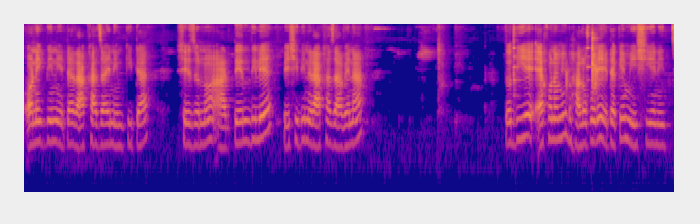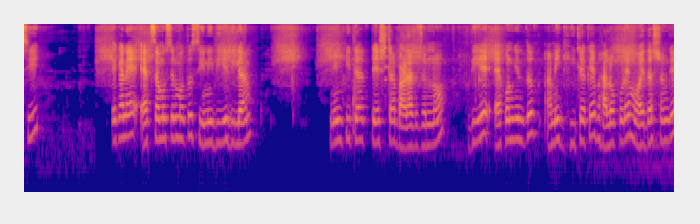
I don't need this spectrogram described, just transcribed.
অনেক দিন এটা রাখা যায় নিমকিটা। সেজন্য আর তেল দিলে বেশি দিন রাখা যাবে না। তো দিয়ে এখন আমি ভালো করে এটাকে মিশিয়ে নিচ্ছি। এখানে এক চামচের মতো চিনি দিয়ে দিলাম। নিমকিটার টেস্টটা বাড়ার জন্য। দিয়ে এখন কিন্তু আমি ঘিটাকে ভালো করে ময়দার সঙ্গে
